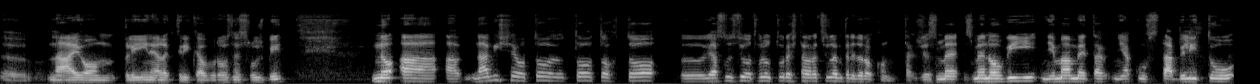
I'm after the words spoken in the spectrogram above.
E, nájom, plyn, elektrika, rôzne služby. No a, a navyše od to, to, tohto, e, ja som si otvoril tú reštauráciu len pred rokom, takže sme, sme noví, nemáme tak nejakú stabilitu, e,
